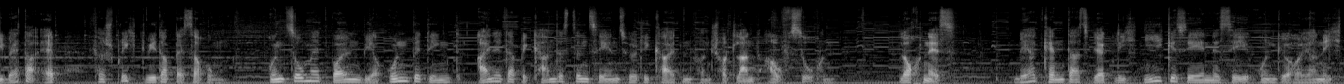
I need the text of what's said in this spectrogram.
Die Wetter-App verspricht wieder Besserung und somit wollen wir unbedingt eine der bekanntesten Sehenswürdigkeiten von Schottland aufsuchen. Loch Ness. Wer kennt das wirklich nie gesehene Seeungeheuer nicht?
